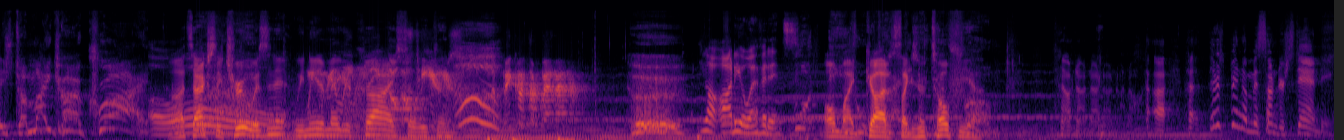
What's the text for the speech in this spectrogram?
is to make her cry. Oh, that's actually true, isn't it? We need to make her cry so we can. You got audio evidence. Oh my God, it's like planet are you Zootopia. No, no, no, no, no, no. Uh, uh, there's been a misunderstanding.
